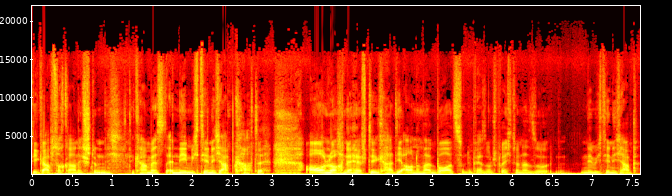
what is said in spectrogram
die gab's doch gar nicht, stimmt nicht. Die kam erst, äh, nehme ich dir nicht ab, Karte. Auch noch eine heftige Karte, die auch nochmal boards und die Person spricht und dann so, nehme ich dir nicht ab.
